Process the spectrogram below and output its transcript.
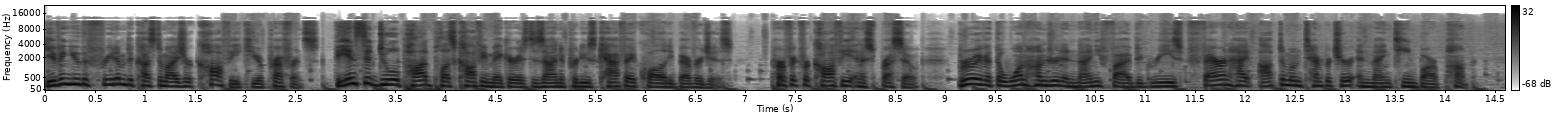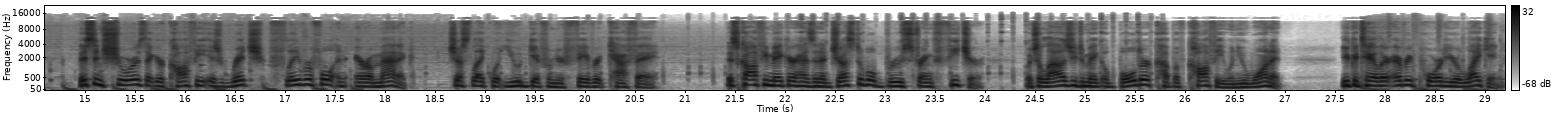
giving you the freedom to customize your coffee to your preference. The Instant Dual Pod Plus coffee maker is designed to produce cafe-quality beverages, perfect for coffee and espresso, brewing at the 195 degrees Fahrenheit optimum temperature and 19 bar pump. This ensures that your coffee is rich, flavorful, and aromatic, just like what you would get from your favorite cafe. This coffee maker has an adjustable brew strength feature, which allows you to make a bolder cup of coffee when you want it. You can tailor every pour to your liking,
